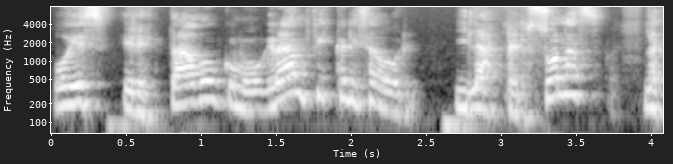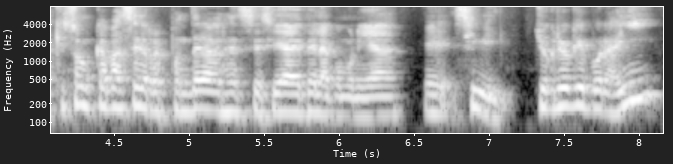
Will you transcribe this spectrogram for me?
¿O es el Estado como gran fiscalizador y las personas las que son capaces de responder a las necesidades de la comunidad eh, civil? Yo creo que por ahí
